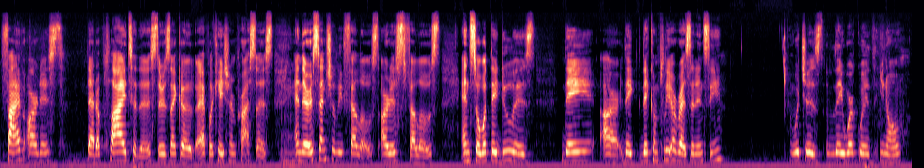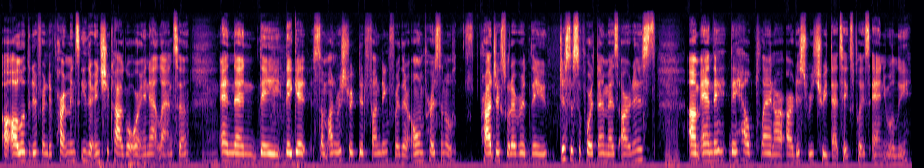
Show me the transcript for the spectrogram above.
five artists that apply to this there's like a application process and they're essentially fellows artist fellows. And so what they do is they are they, they complete a residency which is they work with you know all of the different departments either in chicago or in atlanta. And then they they get some unrestricted funding for their own personal projects whatever they just to support them as artists. Um, and they, they help plan our artist retreat that takes place annually.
